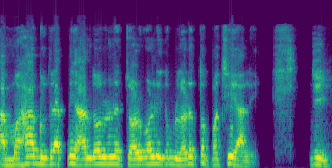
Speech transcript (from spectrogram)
આ મહાગુજરાતની આંદોલન ચળવળની તો લડત તો પછી આલી જી.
